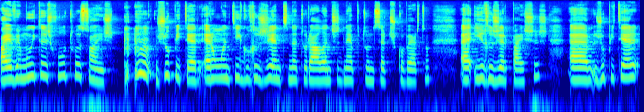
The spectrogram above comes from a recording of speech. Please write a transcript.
Vai haver muitas flutuações. Júpiter era um antigo regente natural antes de Neptuno ser descoberto uh, e reger peixes. Uh, Júpiter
